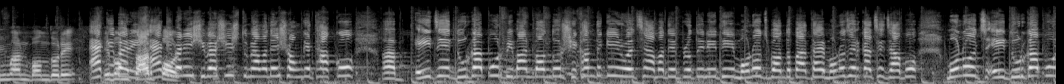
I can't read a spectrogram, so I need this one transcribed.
বিমানবন্দরে এবং তারপর শিবাশিস তুমি আমাদের সঙ্গে থাকো। এই যে দুর্গাপুর বিমানবন্দর সেখান থেকেই রয়েছে আমাদের প্রতিনিধি মনোজ বন্দ্যোপাধ্যায়। মনোজের কাছে যাব। মনোজ এই দুর্গাপুর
